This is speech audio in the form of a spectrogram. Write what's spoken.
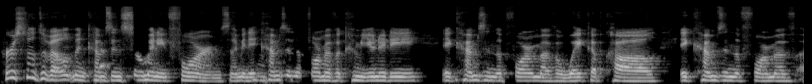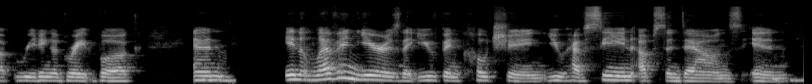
Personal development comes yeah. in so many forms. I mean, it mm-hmm. comes in the form of a community, it comes in the form of a wake up call, it comes in the form of uh, reading a great book. And mm-hmm. in 11 years that you've been coaching, you have seen ups and downs in mm-hmm.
